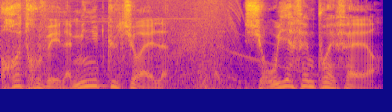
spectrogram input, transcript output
Retrouvez la Minute Culturelle sur wfm.fr.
